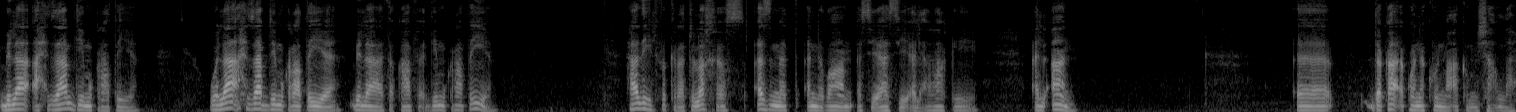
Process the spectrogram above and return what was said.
بلا أحزاب ديمقراطية. ولا أحزاب ديمقراطية بلا ثقافة ديمقراطية. هذه الفكرة تلخص أزمة النظام السياسي العراقي الآن. أه، دقائق ونكون معكم إن شاء الله.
